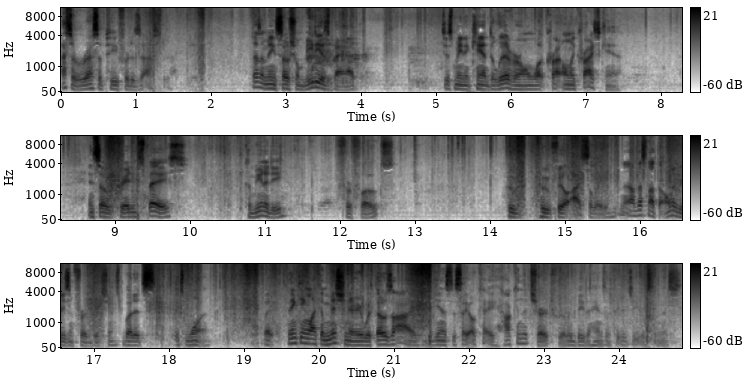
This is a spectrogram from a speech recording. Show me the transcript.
That's a recipe for disaster. Doesn't mean social media is bad just mean it can't deliver on what Christ, only Christ can. And so, creating space, community for folks who who feel isolated. Now, that's not the only reason for addictions, but it's it's one. But thinking like a missionary with those eyes begins to say, okay, how can the church really be the hands and feet of Jesus in this?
